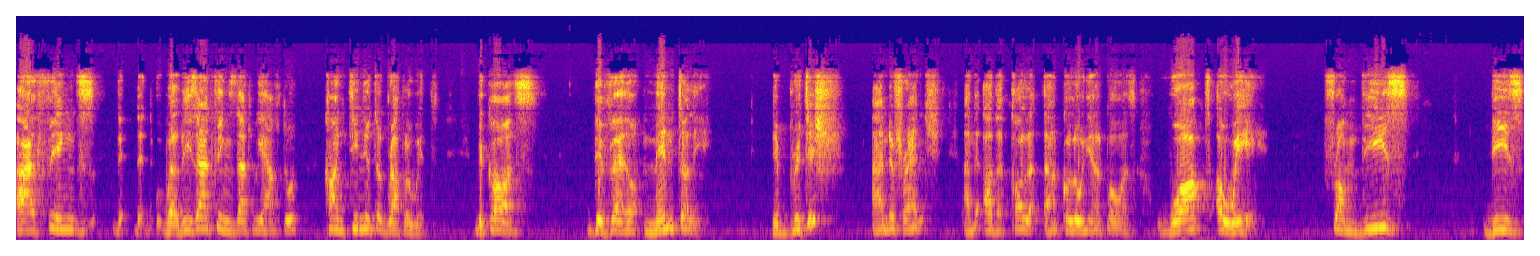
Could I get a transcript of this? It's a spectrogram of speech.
are things, that, that, well, these are things that we have to continue to grapple with because developmentally, the British and the French and the other col uh, colonial powers walked away from these these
